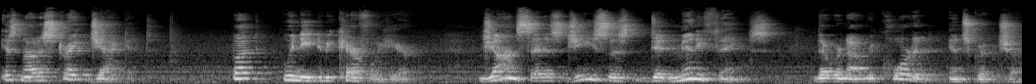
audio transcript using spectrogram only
is not a straitjacket. But we need to be careful here. John says Jesus did many things that were not recorded in Scripture.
